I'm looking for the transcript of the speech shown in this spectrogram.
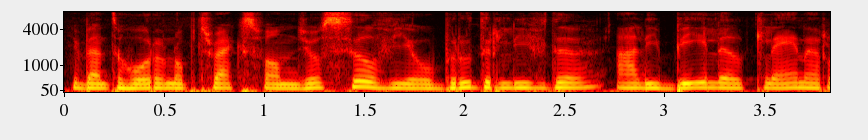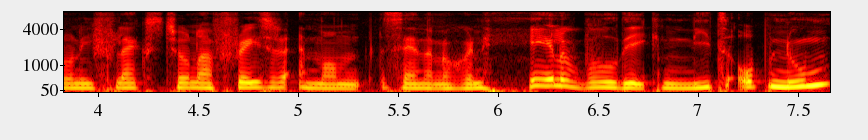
Je bent te horen op tracks van Jos Silvio, Broederliefde, Ali B, Kleine, Ronnie Flex, Jonah Fraser en dan zijn er nog een heleboel die ik niet opnoem.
